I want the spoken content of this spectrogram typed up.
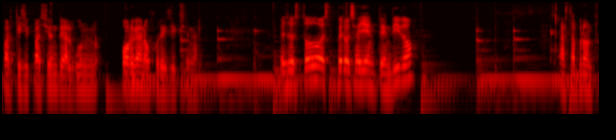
participación de algún órgano jurisdiccional. Eso es todo, espero se haya entendido. Hasta pronto.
